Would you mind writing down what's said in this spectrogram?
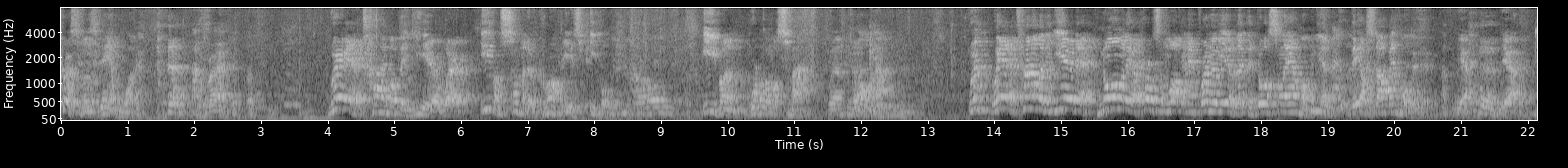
Christmas, then what? Right. We're at a time of the year where even some of the grumpiest people even work up a smile. Come on now. We're, we're at a time of the year that normally a person walking in front of you, let the door slam on you, they'll stop and hold it. Yeah. Yeah.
